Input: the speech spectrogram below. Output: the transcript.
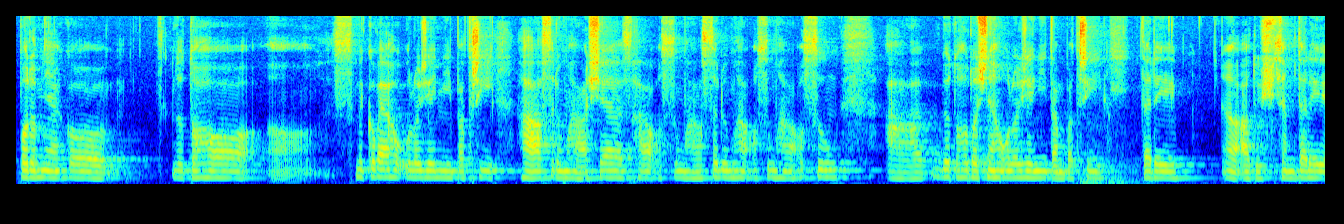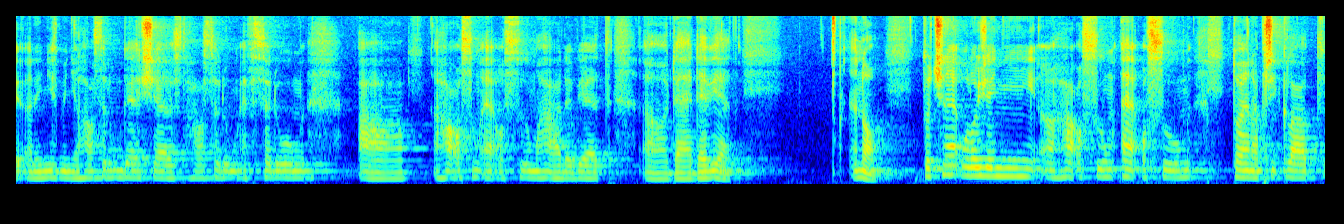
podobně jako do toho smykového uložení patří H7, H6, H8, H7, H8, H8 a do toho točného uložení tam patří tedy, a tuž jsem tady nyní zmínil H7G6, H7, F7 a H8, E8, H9, D9. No, točné uložení H8, E8, to je například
